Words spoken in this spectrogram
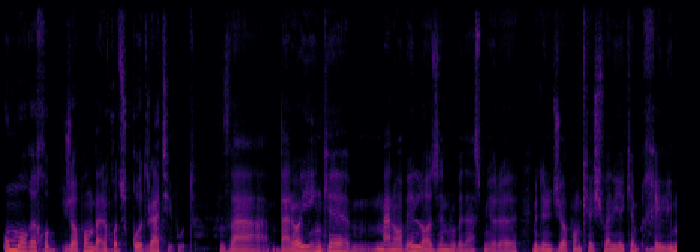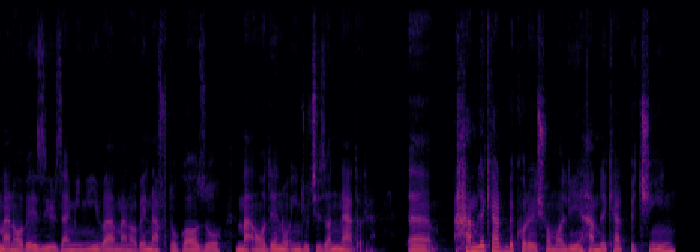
اون موقع خب ژاپن برای خودش قدرتی بود. و برای اینکه منابع لازم رو به دست میاره می‌دونید ژاپن کشوریه که خیلی منابع زیرزمینی و منابع نفت و گاز و معادن و اینجور چیزا نداره. حمله کرد به کره شمالی حمله کرد به چین.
